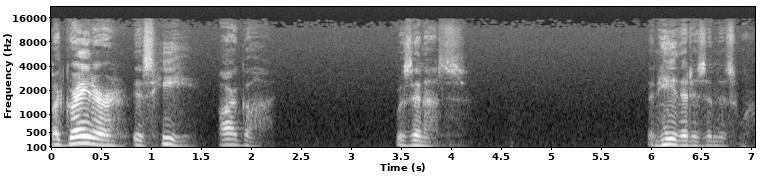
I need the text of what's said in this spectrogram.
But greater is he, our God, who's in us, than he that is in this world.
